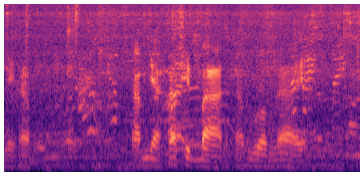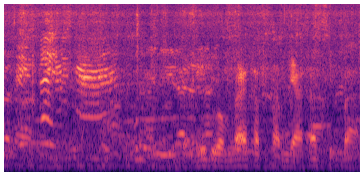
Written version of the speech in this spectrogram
นี่ครับสามอย่างห้าสิบบาทครับรวมได้อันนี้รวมได้ครับสามอย่างห้าสิบบาท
